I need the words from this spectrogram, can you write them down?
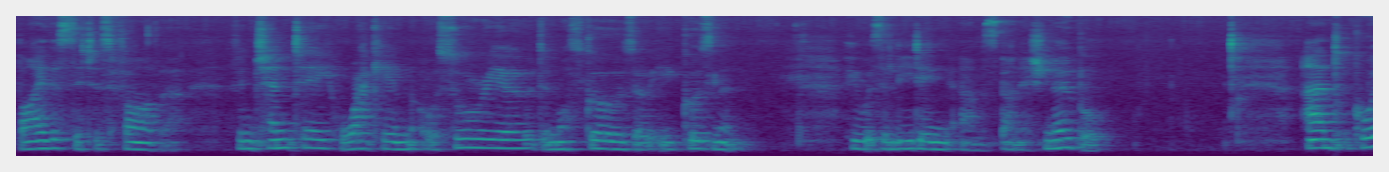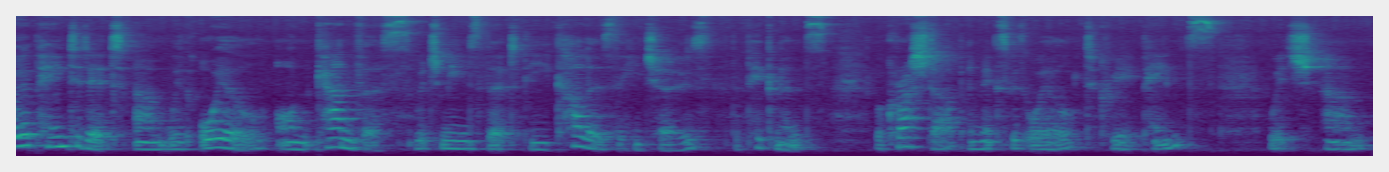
by the sitter's father, Vicente Joaquín Osorio de Moscoso y Guzman, who was a leading um, Spanish noble. And Goya painted it um, with oil on canvas, which means that the colours that he chose, the pigments, were crushed up and mixed with oil to create paints, which um,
